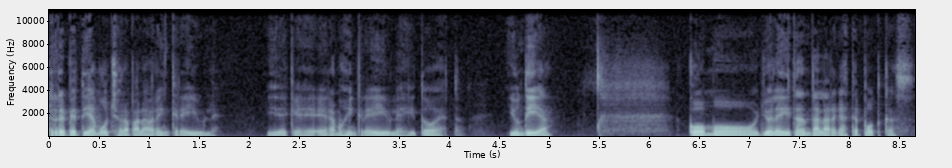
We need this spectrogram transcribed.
repetía mucho la palabra increíble y de que éramos increíbles y todo esto. Y un día, como yo leí tanta larga este podcast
